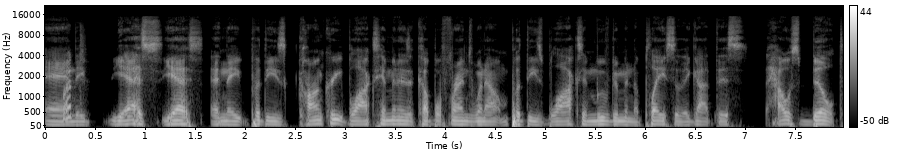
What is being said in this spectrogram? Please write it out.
And What? they yes, yes, and they put these concrete blocks. Him and his couple friends went out and put these blocks and moved them into place. So they got this house built,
